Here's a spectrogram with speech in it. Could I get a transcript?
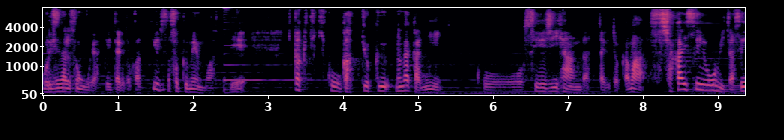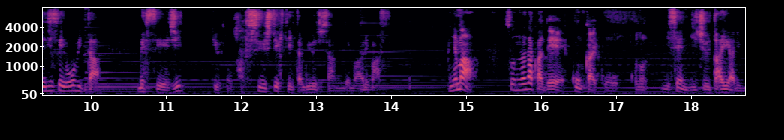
オリジナルソングをやっていたりとかっていう実は側面もあって、比較的こう楽曲の中にこう政治違反だったりとか、まあ、社会性を帯びた、政治性を帯びたメッセージっていうのを発信してきていたミュージシャンでもあります。で、まあ、そんな中で今回こう、この2020ダイアリーっ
